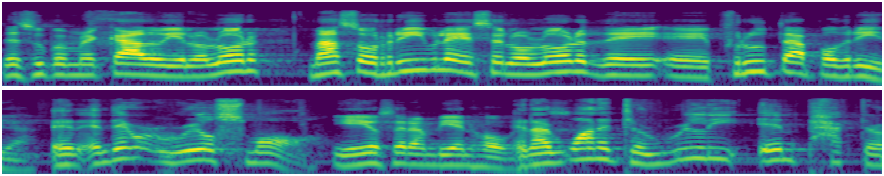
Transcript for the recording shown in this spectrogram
del supermercado y el olor más horrible es el olor de eh, fruta podrida. And, and they were real small. Y ellos eran bien And I jóvenes. wanted to really impact their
